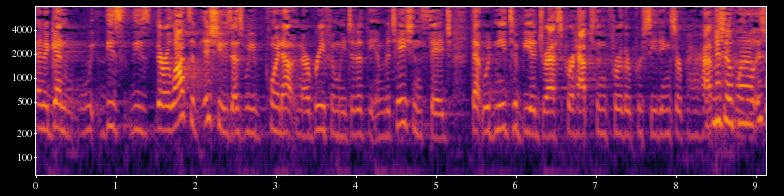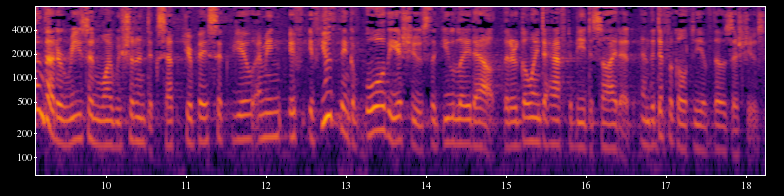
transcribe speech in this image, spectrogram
And again, we, these, these, there are lots of issues, as we point out in our brief and we did at the invitation stage, that would need to be addressed perhaps in further proceedings or perhaps. Ms. O'Connell, isn't that a reason why we shouldn't accept your basic view? I mean, if, if you think of all the issues that you laid out that are going to have to be decided and the difficulty of those issues,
